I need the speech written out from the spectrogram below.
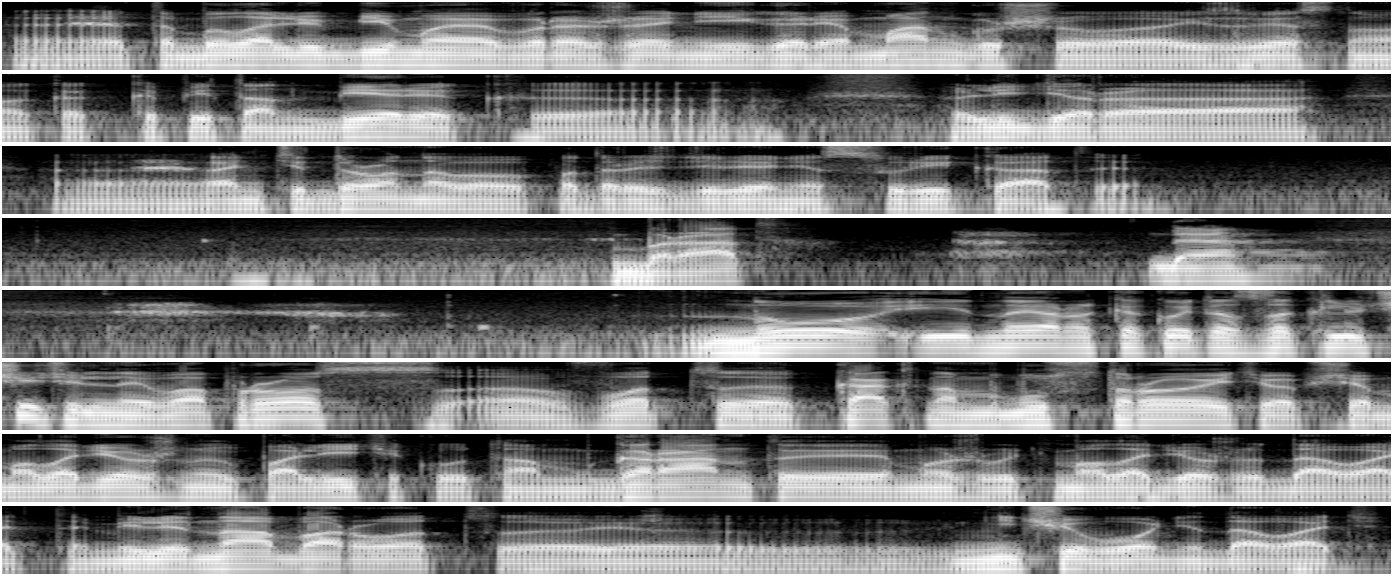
Это было любимое выражение Игоря Мангушева, известного как капитан Берег, э, лидера э, антидронового подразделения «Сурикаты». Брат? Да. Ну и, наверное, какой-то заключительный вопрос. Вот как нам обустроить вообще молодежную политику? Там гранты, может быть, молодежи давать, там, или наоборот, э, ничего не давать?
